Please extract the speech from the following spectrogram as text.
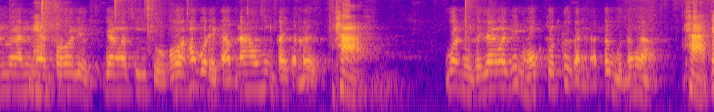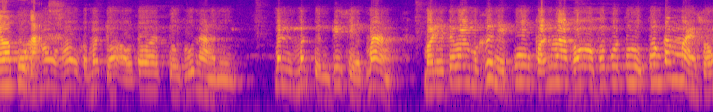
นแมนแม่แมนเพราะว่าเลขอยังละสี่ตัวเพราะว่าห้องบ่ได้กลับนะห้องยิ่งใส่กันเลย ค่ะวันนี้ก็อยังละที่หกชุดคือกันนะตั้งบนตั้งล่างค่ะ แต่ว่าปูกะเฮาเฮาก็มาเจาะเอาแต่ว่าตัวศูนย์หานี่มันมันเป็นพิเศษมากมันนี่แต่ว่าเมื่อคืนนี่ปู่ฝันว่าเขาเอาพระพุทธรูปทองคำใหม่สอง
